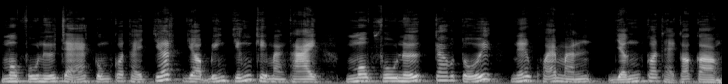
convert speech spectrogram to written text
Một phụ nữ trẻ cũng có thể chết do biến chứng khi mang thai. Một phụ nữ cao tuổi nếu khỏe mạnh vẫn có thể có con.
